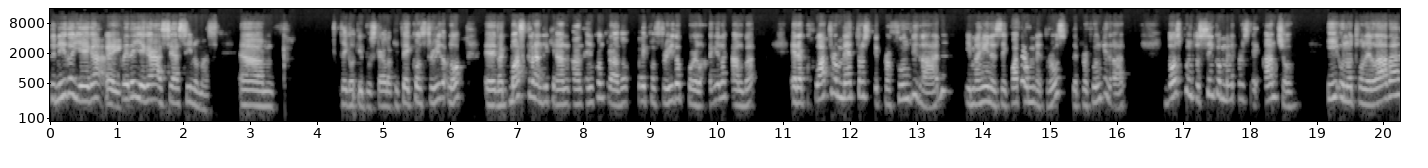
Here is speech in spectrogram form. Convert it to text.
Su nido llega, Ey. puede llegar a ser así nomás. Um, tengo que buscarlo aquí. Fue construido, ¿no? Eh, la más grande que han, han encontrado fue construido por el águila calva. Era cuatro metros de profundidad. Imagínense, cuatro metros de profundidad, 2.5 metros de ancho y una tonelada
